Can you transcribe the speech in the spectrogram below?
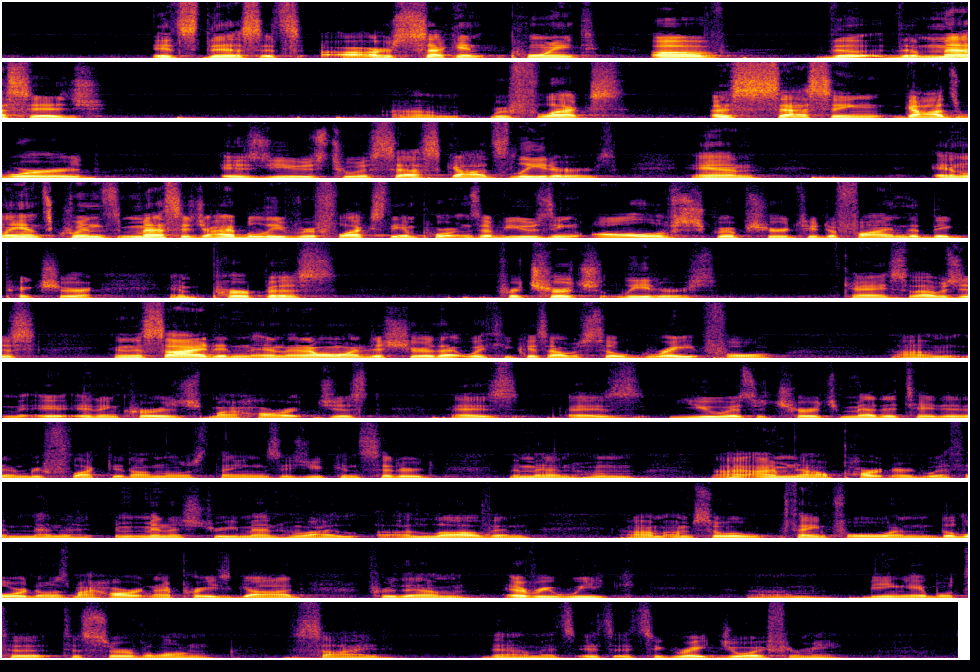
it's this it's our second point of the, the message um, reflects assessing God's word is used to assess God's leaders. And, and Lance Quinn's message, I believe, reflects the importance of using all of Scripture to define the big picture and purpose for church leaders. Okay, so that was just an aside, and, and I wanted to share that with you because I was so grateful. Um, it, it encouraged my heart just as, as you as a church meditated and reflected on those things as you considered the men whom I, am now partnered with in ministry, men who I, I love, and um, I'm so thankful. And the Lord knows my heart, and I praise God for them every week um, being able to, to serve alongside them. It's, it's, it's a great joy for me.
